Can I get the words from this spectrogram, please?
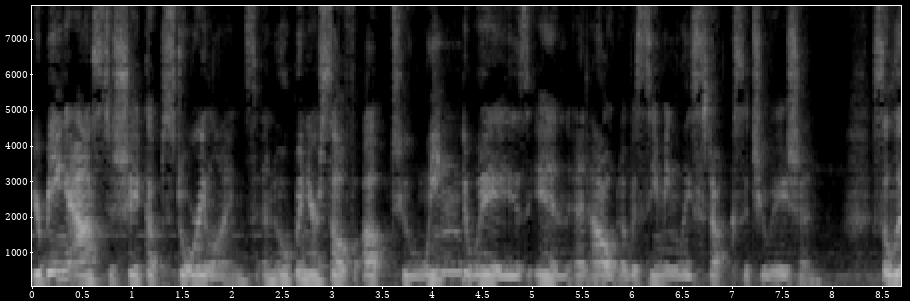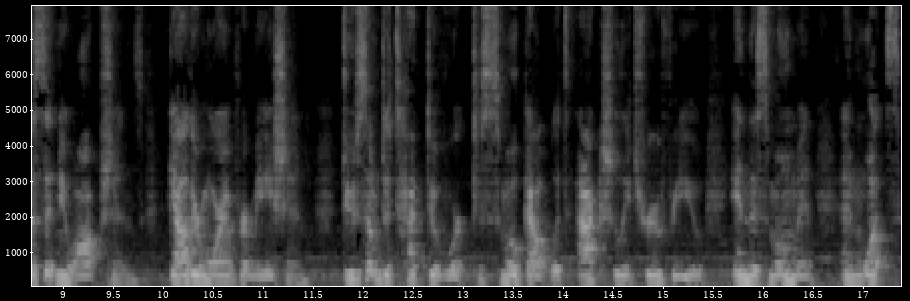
You're being asked to shake up storylines and open yourself up to winged ways in and out of a seemingly stuck situation. Solicit new options, gather more information, do some detective work to smoke out what's actually true for you in this moment and what's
